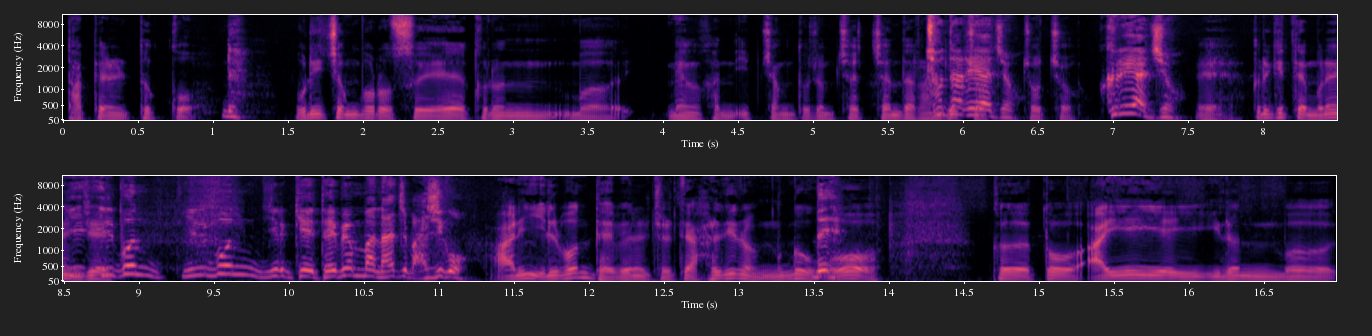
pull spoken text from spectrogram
답변을 듣고 네. 우리 정부로서의 그런 뭐 명확한 입장도 좀 전달하는 전달해야죠. 좋 죠. 그래야죠. 예. 그렇기 때문에 일, 이제 일본 일본 이렇게 대변만 하지 마시고 아니 일본 대변을 절대 할 일은 없는 거고 네. 그또 IAEA 이런 뭐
